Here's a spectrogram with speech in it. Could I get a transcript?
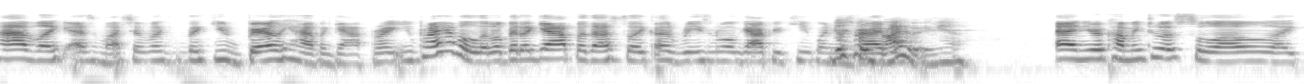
have like as much of a like you barely have a gap, right? You probably have a little bit of gap, but that's like a reasonable gap you keep when Just you're driving. driving, yeah. And you're coming to a slow like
